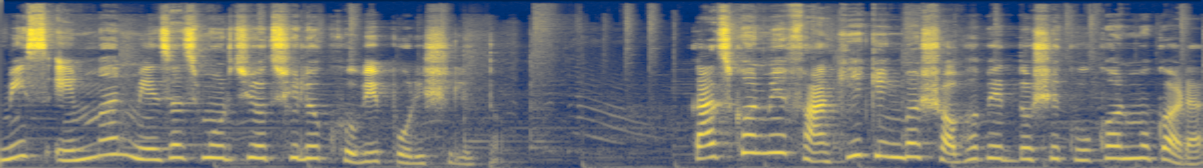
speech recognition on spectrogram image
মিস এম্মান মেজাজ মর্জিও ছিল খুবই পরিশীলিত। কাজকর্মে ফাঁকি কিংবা স্বভাবের দোষে কুকর্ম করা,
